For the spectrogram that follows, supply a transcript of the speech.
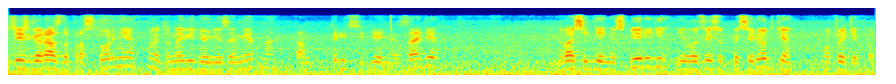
Здесь гораздо просторнее, но это на видео незаметно. Там три сиденья сзади, два сиденья спереди, и вот здесь вот посередке, вот в этих вот,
